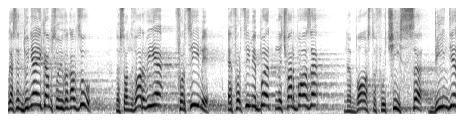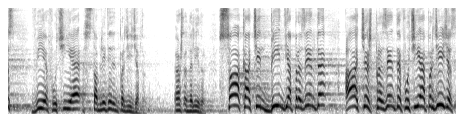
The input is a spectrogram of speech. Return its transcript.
ngase në dunja i ka mësu, ju ka kallzu. Mirëpo në varr vije forcimi, e forcimi bëhet në çfarë baze? Në bazë të fuqisë së bindjes vije fuqia e stabilitetit në përgjigje. është e ndërlidhur. Sa ka qenë bindja prezente, aq është prezente fuqia e përgjigjes.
